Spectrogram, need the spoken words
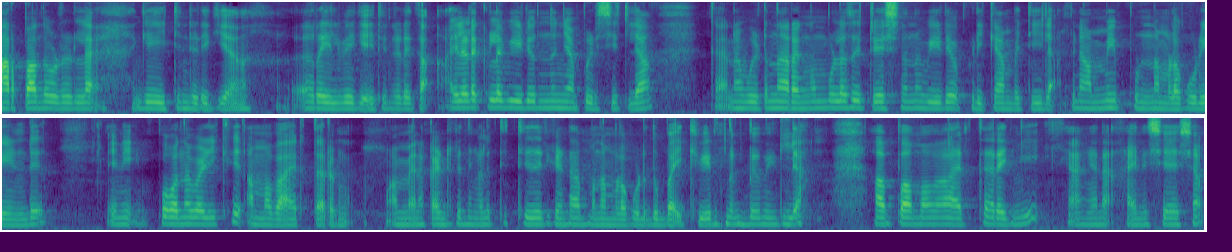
ആർപ്പാന്തോടുള്ള ഗേറ്റിന്റെ അടുക്കുകയാണ് റെയിൽവേ ഗേറ്റിന്റെ അടുക്കുക അതിലിടയ്ക്കുള്ള വീഡിയോ ഒന്നും ഞാൻ പിടിച്ചിട്ടില്ല. കാരണം വീട്ടിൽ നിന്ന് ഇറങ്ങുമ്പോഴുള്ള സിറ്റുവേഷനൊന്നും വീഡിയോ പിടിക്കാൻ പറ്റിയില്ല. പിന്നെ അമ്മ ഇപ്പം നമ്മളെ കൂടെയുണ്ട്. ഇനി പോകുന്ന വഴിക്ക് അമ്മ വാരത്തിറങ്ങും. അമ്മേനെ കണ്ടിട്ട് നിങ്ങൾ തെറ്റിദ്ധരിക്കേണ്ട അമ്മ നമ്മളെ കൂടെ ദുബായിക്ക് വരുന്നുണ്ടെന്നില്ല. അപ്പോൾ അമ്മ വാരത്തിറങ്ങി. അങ്ങനെ അതിന് ശേഷം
